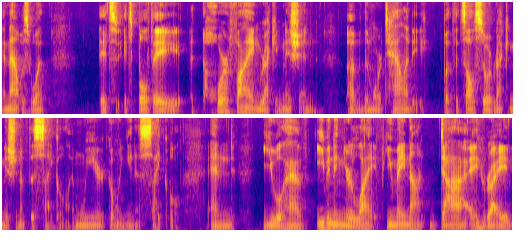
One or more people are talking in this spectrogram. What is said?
And that was what it's it's both a, a horrifying recognition of the mortality, but it's also a recognition of the cycle. And we are going in a cycle and you will have even in your life you may not die right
